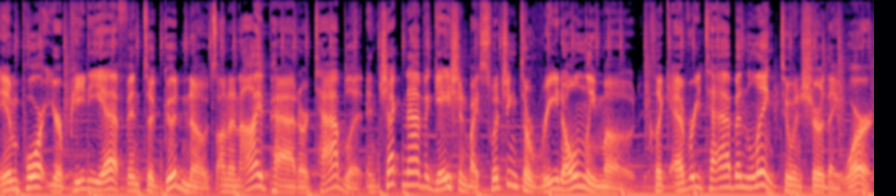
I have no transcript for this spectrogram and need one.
Import your PDF into GoodNotes on an iPad or tablet and check navigation by switching to read-only mode. Click every tab and link to ensure they work.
